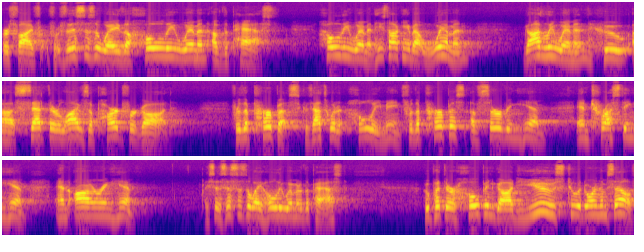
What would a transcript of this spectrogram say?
Verse 5 For this is the way the holy women of the past, holy women, he's talking about women, godly women who uh, set their lives apart for God, for the purpose, because that's what holy means, for the purpose of serving Him and trusting Him and honoring Him. He says, This is the way holy women of the past who put their hope in God used to adorn themselves.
